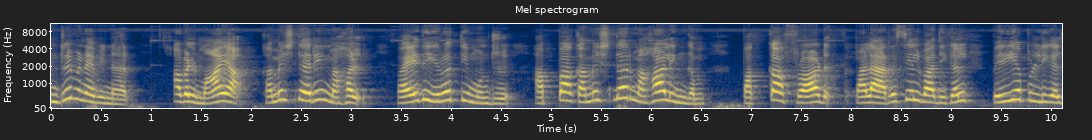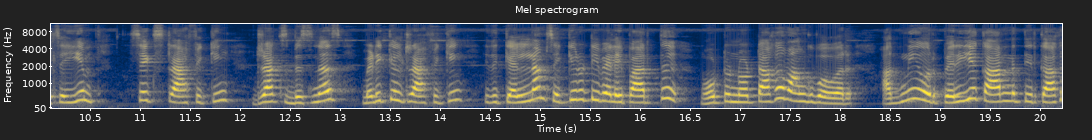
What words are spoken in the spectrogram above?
என்று வினவினார். அவள் மாயா கமிஷனரின் மகள். வயது இருபத்தி மூன்று அப்பா கமிஷனர் மகாலிங்கம். பக்கா ஃப்ராடு பல அரசியல்வாதிகள் பெரிய புள்ளிகள் செய்யும் sex trafficking drugs business medical trafficking இதுக்கெல்லாம் செக்யூரிட்டி வேலை பார்த்து நோட்டு நோட்டாக வாங்குபவர். அக்னி ஒரு பெரிய காரணத்திற்காக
